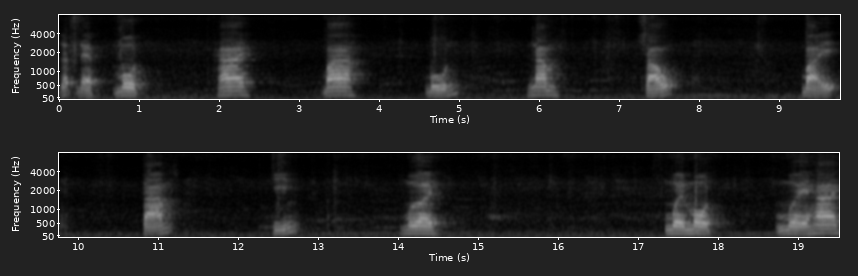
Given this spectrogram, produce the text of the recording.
Rất đẹp. 1 2 3 4 5 6 7 8 9 10 11 12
